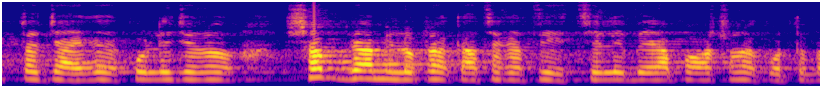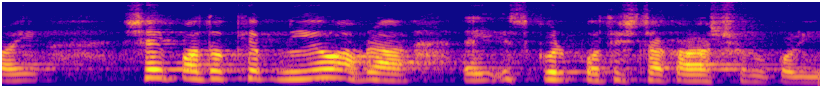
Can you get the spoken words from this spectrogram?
একটা জায়গা করলে যেন সব গ্রামের লোকরা কাছাকাছি ছেলেমেয়েরা পড়াশোনা করতে পারি, সেই পদক্ষেপ নিয়েও আমরা এই স্কুল প্রতিষ্ঠা করা শুরু করি।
